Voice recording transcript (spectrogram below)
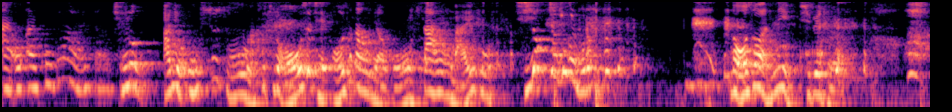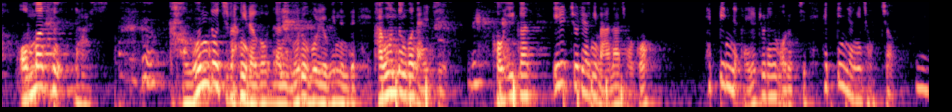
아, 아, 어, 아 고구마라 했잖아. 주로 아니 옥수수 옥수수 주로 어디서 제 어디서 나오냐고 땅 말고 지역적인 걸 물어. 너 어디서 왔니? 집에서요. 하, 엄마한테 야씨 강원도 지방이라고 난 물어보려고 했는데 강원도인 건 알지? 거기가 일조량이 많아 적어. 햇빛 아 일조량이 어렵지. 햇빛량이 적죠. 네.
